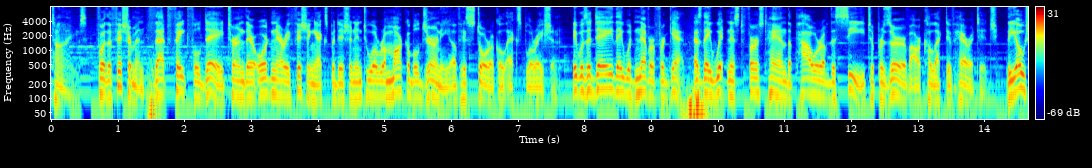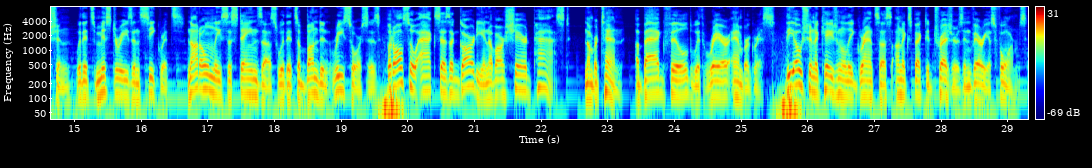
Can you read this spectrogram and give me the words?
times. For the fishermen, that fateful day turned their ordinary fishing expedition into a remarkable journey of historical exploration. It was a day they would never forget, as they witnessed firsthand the power of the sea to preserve our collective heritage. The ocean, with its mysteries and secrets, not only sustains us with its abundant resources, but also acts as a guardian of our shared past. Number 10 a bag filled with rare ambergris. The ocean occasionally grants us unexpected treasures in various forms.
